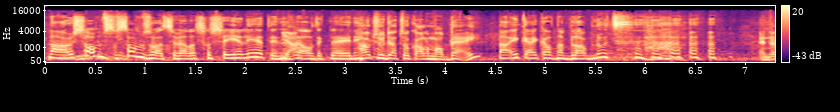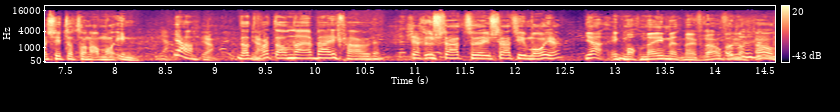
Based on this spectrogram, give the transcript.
Nou, soms, soms wordt ze wel eens gesignaleerd in Ja? dezelfde kleding. Houdt u dat ook allemaal bij? Nou, ik kijk altijd naar blauw bloed. En daar zit dat dan allemaal in? Ja, Ja. dat Ja. wordt dan eh, bijgehouden. Zeg, u staat, eh, u staat hier mooi, hè? Ja, ik mocht mee met mijn vrouw vandaag. Oh.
